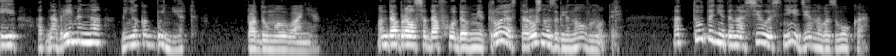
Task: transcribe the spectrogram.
и одновременно меня как бы нет, — подумал Ваня. Он добрался до входа в метро и осторожно заглянул внутрь. Оттуда не доносилось ни единого звука.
